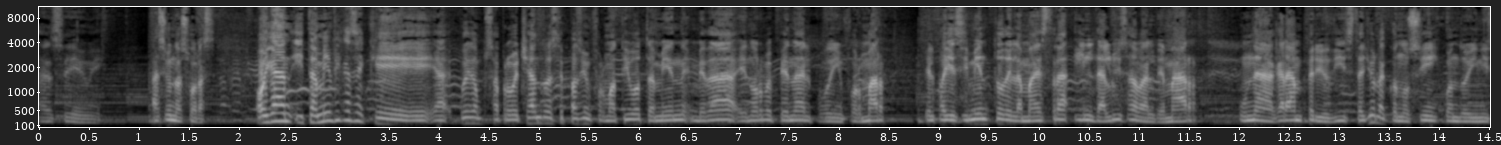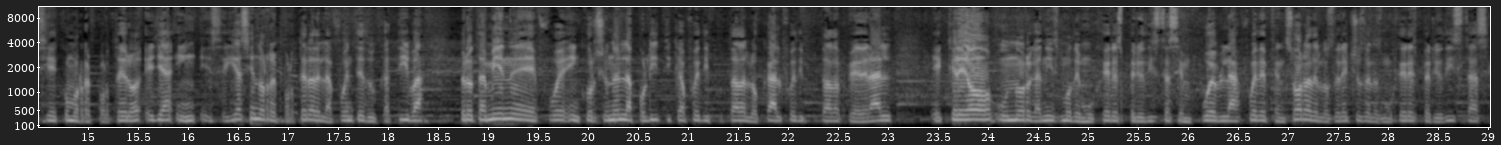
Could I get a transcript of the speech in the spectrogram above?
hace, hace unas horas. Oigan, y también fíjense que, eh, bueno, pues aprovechando este paso informativo, también me da enorme pena el poder informar el fallecimiento de la maestra Hilda Luisa Valdemar, una gran periodista. Yo la conocí cuando inicié como reportero. Ella eh, seguía siendo reportera de la Fuente Educativa, pero también eh, fue incursionó en la política, fue diputada local, fue diputada federal, eh, creó un organismo de mujeres periodistas en Puebla, fue defensora de los derechos de las mujeres periodistas,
